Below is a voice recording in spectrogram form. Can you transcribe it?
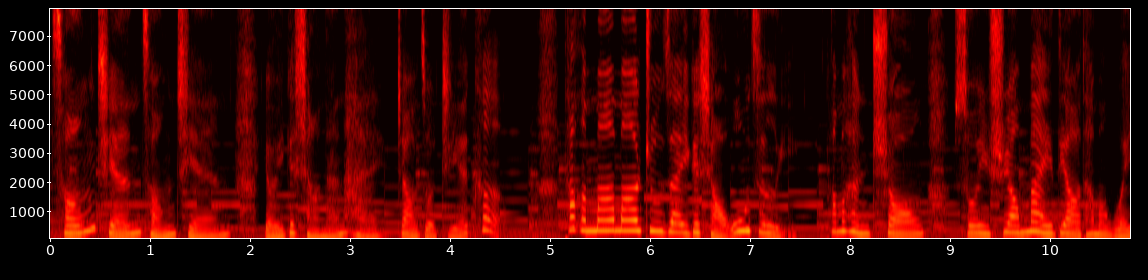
从前，从前有一个小男孩，叫做杰克。他和妈妈住在一个小屋子里。他们很穷，所以需要卖掉他们唯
